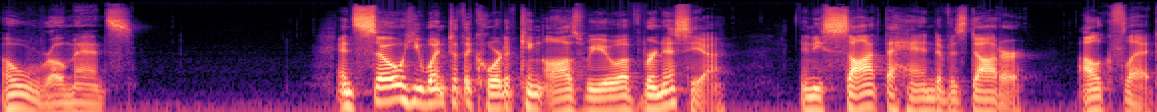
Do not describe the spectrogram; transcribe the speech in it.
Oh, romance. And so he went to the court of King Oswiu of Bernicia, and he sought the hand of his daughter, Alcfled.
